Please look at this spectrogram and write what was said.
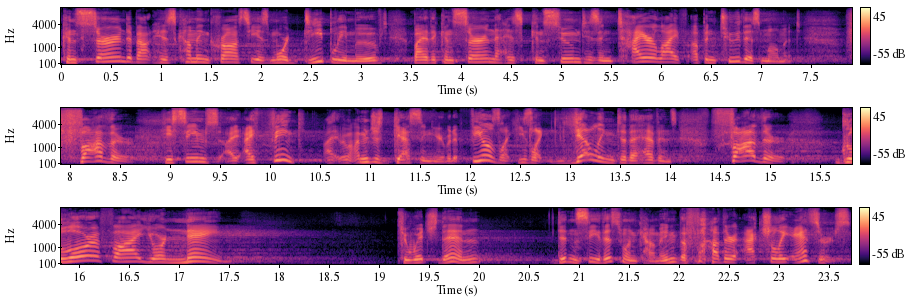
concerned about his coming cross, he is more deeply moved by the concern that has consumed his entire life up into this moment. Father, he seems, I, I think, I, I'm just guessing here, but it feels like he's like yelling to the heavens Father, glorify your name. To which then didn't see this one coming, the Father actually answers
